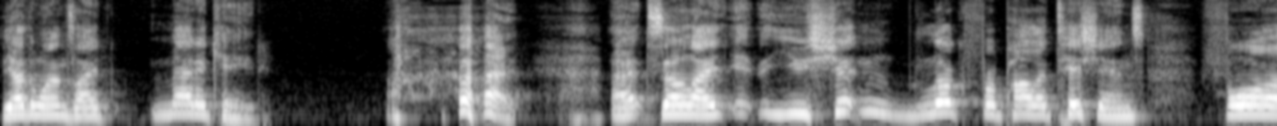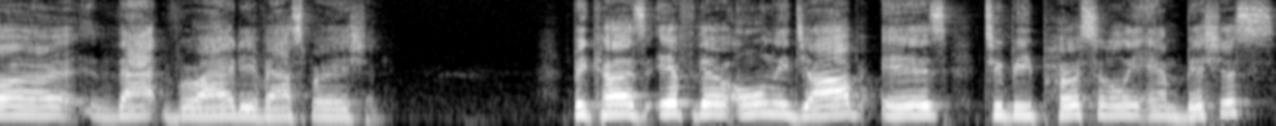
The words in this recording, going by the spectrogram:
The other one's like Medicaid. right. Uh, so, like, it, you shouldn't look for politicians for that variety of aspiration. Because if their only job is to be personally ambitious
